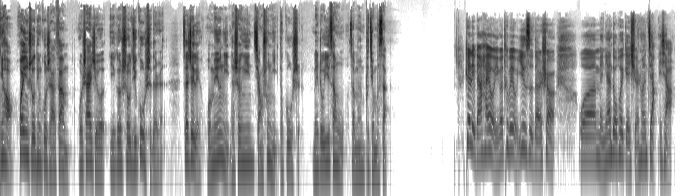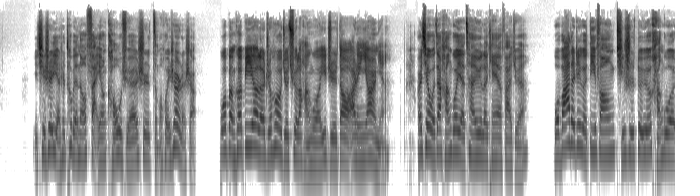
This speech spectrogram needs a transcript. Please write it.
你好，欢迎收听故事 FM，我是艾哲，一个收集故事的人。在这里，我们用你的声音讲述你的故事。每周一、三、五，咱们不见不散。这里边还有一个特别有意思的事儿，我每年都会给学生讲一下。其实也是特别能反映考古学是怎么回事的事儿。我本科毕业了之后就去了韩国，一直到二零一二年，而且我在韩国也参与了田野发掘。我挖的这个地方，其实对于韩国，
